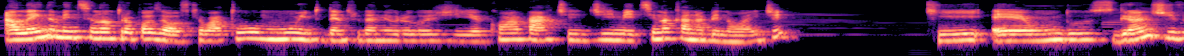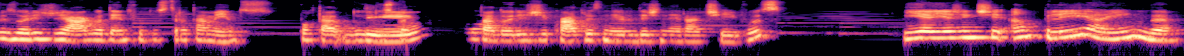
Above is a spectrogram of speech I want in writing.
Além da medicina antroposófica, eu atuo muito dentro da neurologia com a parte de medicina canabinoide, que é um dos grandes divisores de água dentro dos tratamentos dos portadores de quadros neurodegenerativos. E aí a gente amplia ainda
